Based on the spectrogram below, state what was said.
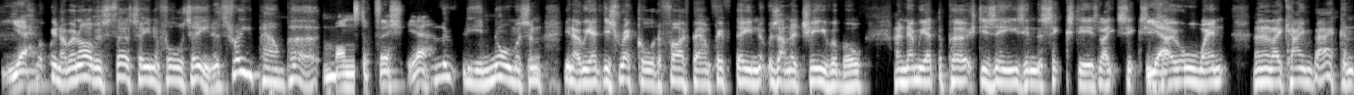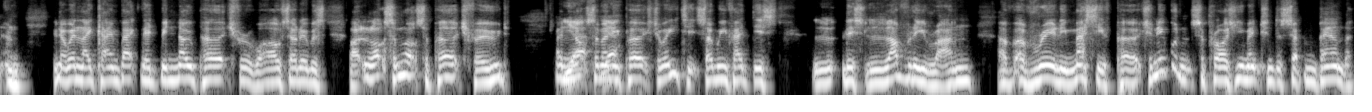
Yeah, you know, when I was thirteen or fourteen, a three pound perch, monster fish, yeah, absolutely enormous. And you know, we had this record of five pound fifteen that was unachievable, and then we had the perch disease in the sixties, late sixties. Yeah. They all went, and then they came back, and and you know, when they came back, there'd been no perch for a while, so there was like lots and lots of perch food, and yeah, not so many yeah. perch to eat it. So we've had this this lovely run of, of really massive perch. And it wouldn't surprise you mentioned a seven pounder.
